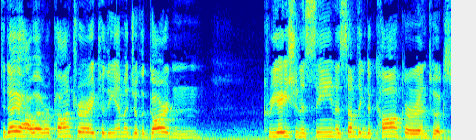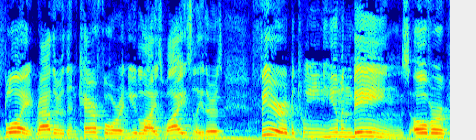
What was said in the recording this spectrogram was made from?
Today, however, contrary to the image of the garden, Creation is seen as something to conquer and to exploit rather than care for and utilize wisely. There's fear between human beings over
